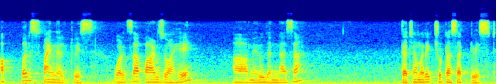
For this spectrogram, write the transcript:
अप्पर स्पायनल ट्विस्ट वरचा पार्ट जो आहे मेरुदंडाचा त्याच्यामध्ये एक छोटासा ट्विस्ट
